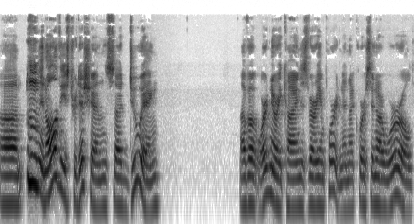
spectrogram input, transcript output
um, in all of these traditions, uh, doing of an ordinary kind is very important. And of course, in our world,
